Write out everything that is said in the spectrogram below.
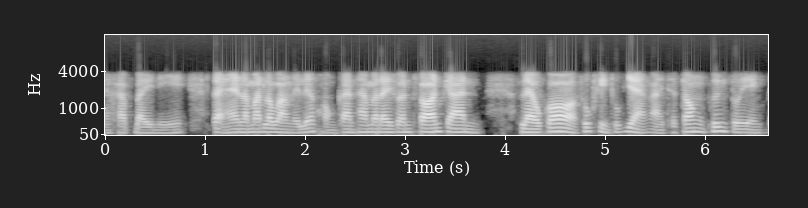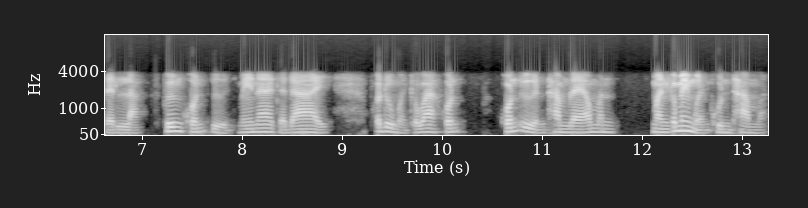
นะครับ ใบนี้ แต่ให้ระมัดระวังในเรื่องของการทำอะไรซ้อนๆกัน แล้วก็ทุกสิ่งทุกอย่างอาจจะต้องพึ่งตัวเองเป็นหลัก พึ่งคนอื่นไม่น่าจะได้ เพราะดูเหมือนกับว่าคนคนอื่นทำแล้วมันมันก็ไม่เหมือนคุณทำอะ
